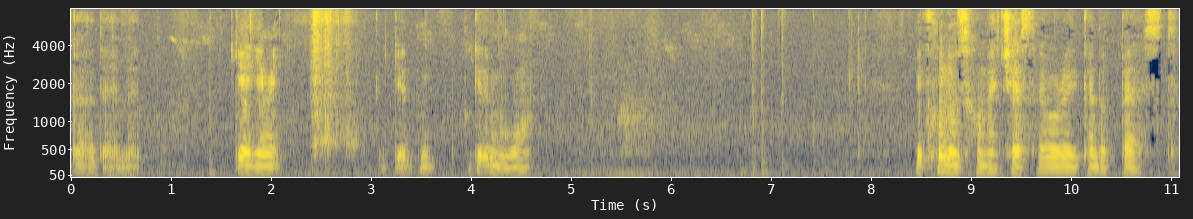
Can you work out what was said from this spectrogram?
God damn it get me get get move on like who knows how many chests I already kind of passed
